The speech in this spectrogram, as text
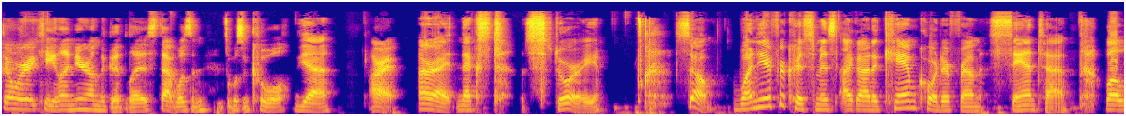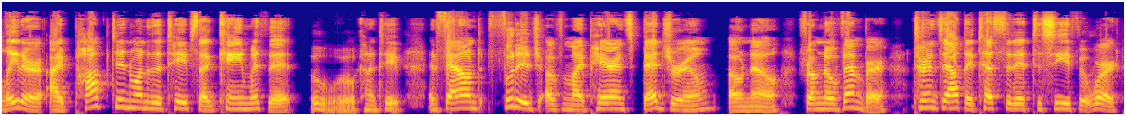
Don't worry, Caitlin, you're on the good list. That wasn't that wasn't cool. Yeah. All right. All right, next story. So, one year for Christmas, I got a camcorder from Santa. While later, I popped in one of the tapes that came with it. Ooh, what kind of tape? And found footage of my parents' bedroom. Oh no, from November. Turns out they tested it to see if it worked.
